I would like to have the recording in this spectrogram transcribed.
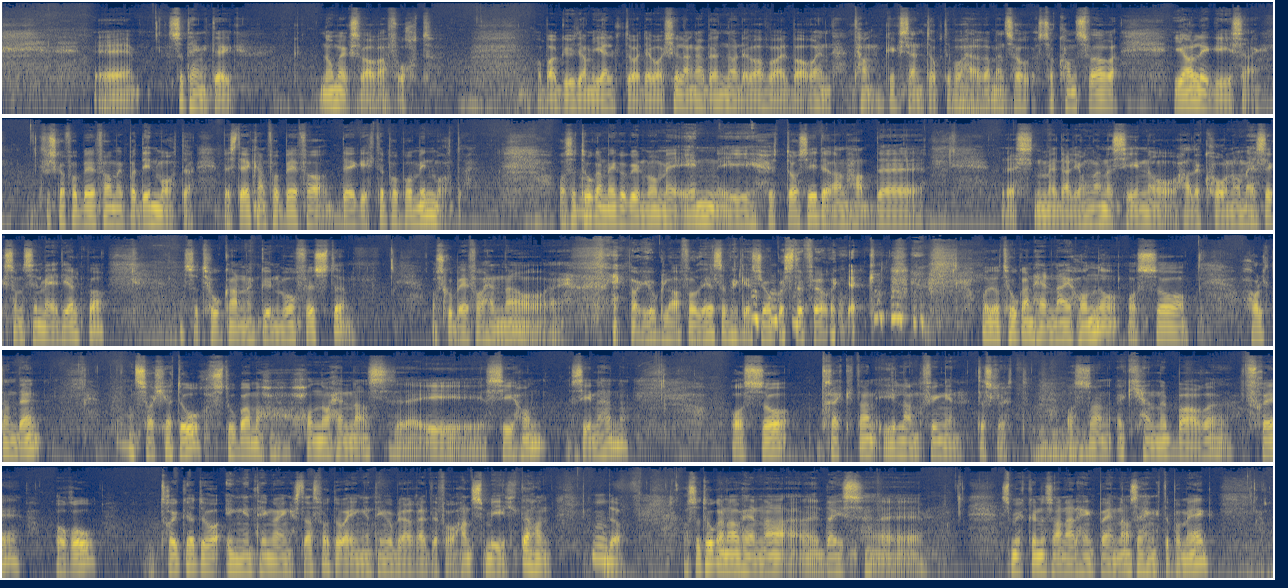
Eh, så tenkte jeg nå må jeg svare fort. Og ba Gud om hjelp. da. Det var ikke lange bønner, det var vel bare en tanke jeg sendte opp til Vår Herre. Men så, så kom svaret. Ja, ligger i seg. Du skal få be for meg på din måte, hvis jeg kan få be for deg etterpå på min måte. Og så tok han meg og Gunvor med inn i hytta si, der han hadde resten medaljongene sine og hadde kona med seg som sin medhjelper. Så tok han Gunvor først og skulle be for henne, og jeg var jo glad for det, så fikk jeg se hvordan det foregikk. Og da tok han henne i hånda, og så holdt han den. Han sa ikke et ord, sto bare med hånda hennes eh, i si hånd, sine hender. Og så trekte han i langfingeren til slutt. Og så sa han jeg kjenner bare fred og ro. Trygghet. Du har ingenting å engstes for, du har ingenting å bli redd for. Han smilte, han mm. da. Og så tok han av henne eh, de eh, smykkene som han hadde hengt på henne, og så hengte på meg.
